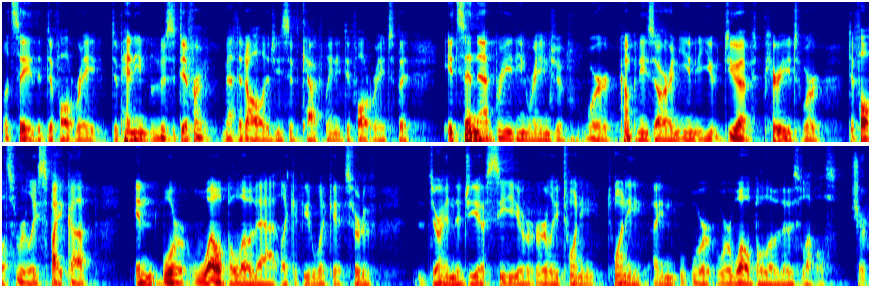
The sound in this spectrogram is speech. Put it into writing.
let's say the default rate, depending, there's different methodologies of calculating default rates, but it's in that breathing range of where companies are. And you you do have periods where defaults really spike up, and we're well below that. Like if you look at sort of during the GFC or early 2020, I mean, we're, we're well below those levels. Sure.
